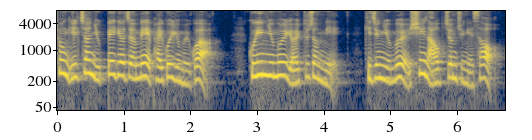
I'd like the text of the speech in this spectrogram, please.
총 1,600여 점의 발굴 유물과 구입 유물 12점 및 기증 유물 59점 중에서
